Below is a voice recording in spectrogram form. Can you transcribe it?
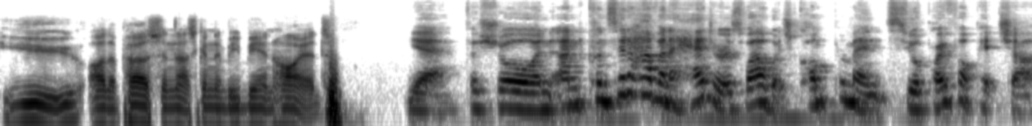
you are the person that's going to be being hired. Yeah, for sure. And, and consider having a header as well, which complements your profile picture.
